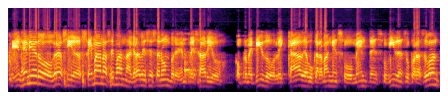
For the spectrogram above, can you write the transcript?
Ingeniero, gracias. Semana a semana, grábense ese nombre, empresario comprometido, le cabe a Bucaramanga en su mente, en su vida, en su corazón,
